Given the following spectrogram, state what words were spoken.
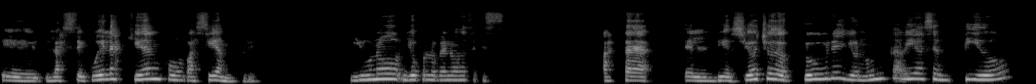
eh, las secuelas quedan como para siempre. Y uno, yo por lo menos hasta el 18 de octubre, yo nunca había sentido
